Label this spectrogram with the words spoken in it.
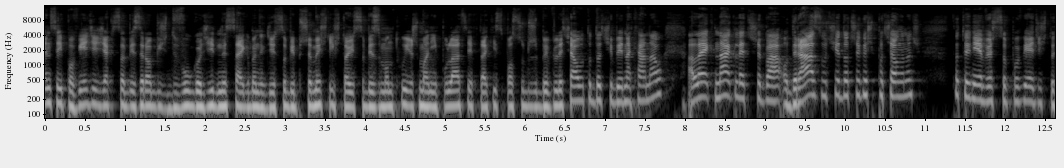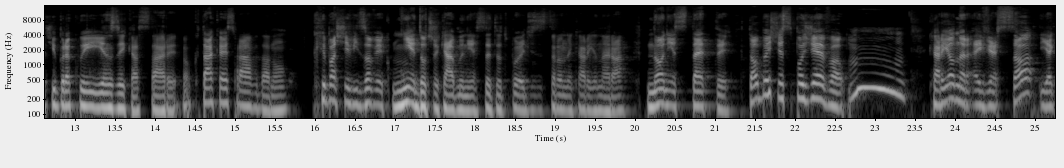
więcej powiedzieć, jak sobie zrobisz dwugodzinny segment, gdzie sobie przemyślisz to i sobie zmontujesz manipulację w taki sposób, żeby wleciało to do ciebie na kanał, ale jak nagle trzeba od razu cię do czegoś pociągnąć, to ty nie wiesz co powiedzieć, to ci brakuje języka, stary. No, taka jest prawda, no. Chyba się widzowie nie doczekamy niestety odpowiedzi ze strony Karionera. No niestety. Kto by się spodziewał? Mmm, Karioner, ej wiesz co? Jak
